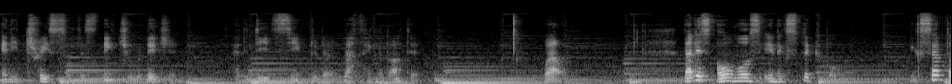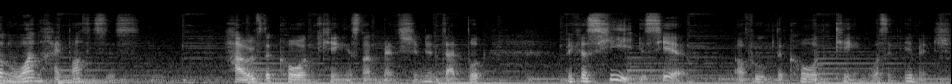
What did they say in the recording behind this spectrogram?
any trace of this nature religion, indeed seemed to know nothing about it? Well, that is almost inexplicable, except on one hypothesis. How if the Corn King is not mentioned in that book? Because he is here of whom the corn king was an image.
